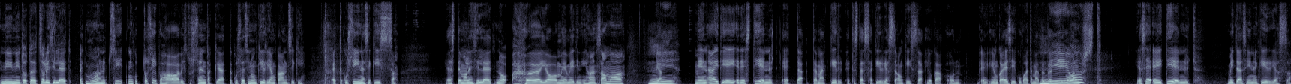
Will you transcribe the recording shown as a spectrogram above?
niin, niin tota, että se oli silleen, että, että mulla on nyt si, niin kuin tosi paha aavistus sen takia, että kun se sinun kirjan kansikin, että kun siinä se kissa. Ja sitten mä olin silleen, että no joo, me mietin ihan samaa. Niin. Ja meidän äiti ei edes tiennyt, että, tämä kir, että tässä kirjassa on kissa, joka on, jonka esikuva tämä pöpötti niin on. Just. Ja se ei tiennyt, mitä siinä kirjassa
